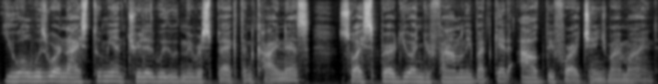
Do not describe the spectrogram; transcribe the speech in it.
You always were nice to me and treated with me respect and kindness. So I spared you and your family, but get out before I change my mind.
